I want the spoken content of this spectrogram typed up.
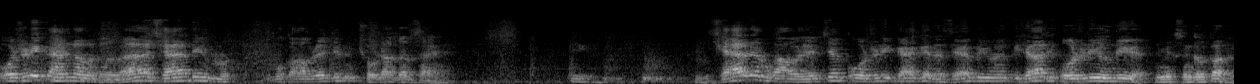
ਕੋਠੜੀ ਕਹਿਣ ਦਾ ਮਤਲਬ ਹੈ ਸ਼ਹਿਰ ਦੇ ਮੁਕਾਬਲੇ 'ਚ ਇਹਨੂੰ ਛੋਟਾ ਦਰਸਾਇਆ ਹੈ। ਸ਼ਹਿਰ ਦੇ ਮੁਕਾਬਲੇ 'ਚ ਕੋਠੜੀ ਕਹਿ ਕੇ ਦੱਸਿਆ ਵੀ ਜਿਵੇਂ ਇੱਕ ਸ਼ਹਿਰ 'ਚ ਕੋਠੜੀ ਹੁੰਦੀ ਹੈ। ਜਿਵੇਂ ਸਿੰਗਲ ਘਰ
